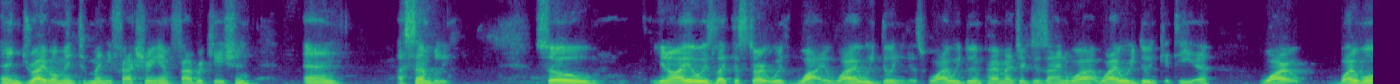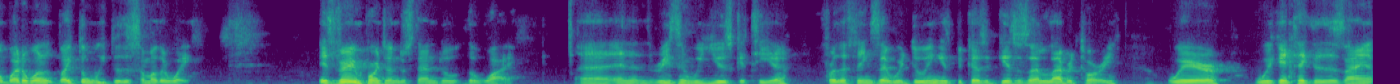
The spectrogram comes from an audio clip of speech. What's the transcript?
and drive them into manufacturing and fabrication and assembly. So, you know, I always like to start with why. Why are we doing this? Why are we doing parametric design? Why why are we doing CATIA? Why why won't why don't why don't we do this some other way? It's very important to understand the, the why. Uh, and the reason we use CATIA for the things that we're doing is because it gives us a laboratory where we can take the design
